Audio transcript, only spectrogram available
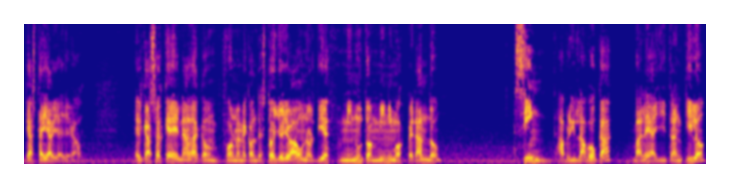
que hasta ahí había llegado. El caso es que nada, conforme me contestó, yo llevaba unos 10 minutos mínimo esperando, sin abrir la boca, ¿vale? Allí tranquilo.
